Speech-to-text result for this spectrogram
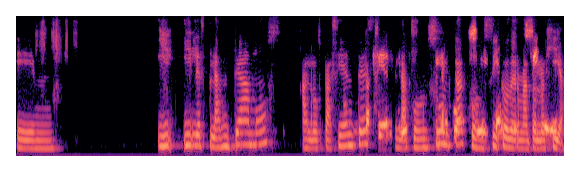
em, y, y, les planteamos a los pacientes la consulta con psicodermatología.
